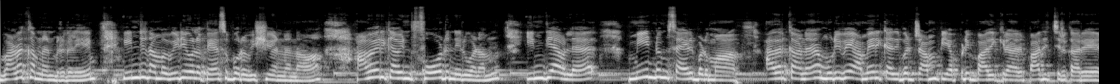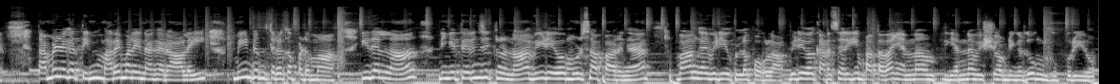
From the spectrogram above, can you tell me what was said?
வணக்கம் நண்பர்களே. இன்று நம்ம வீடியோவில் பேச போகிற விஷயம் என்னன்னா அமெரிக்காவின் ஃபோர்டு நிறுவனம் இந்தியாவில் மீண்டும் செயல்படுமா? அதற்கான முடிவை அமெரிக்க அதிபர் ட்ரம்ப் எப்படி பாதிக்கிறார் பாதிச்சிருக்காரு? தமிழகத்தின் மறைமலை நகர் ஆலை மீண்டும் திறக்கப்படுமா? இதெல்லாம் நீங்கள் தெரிஞ்சுக்கணுன்னா வீடியோவை முழுசாக பாருங்கள் வாங்க வீடியோக்குள்ளே போகலாம். வீடியோவை கடைசி வரைக்கும் பார்த்தா தான் என்ன என்ன விஷயம் அப்படிங்கிறது உங்களுக்கு புரியும்.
